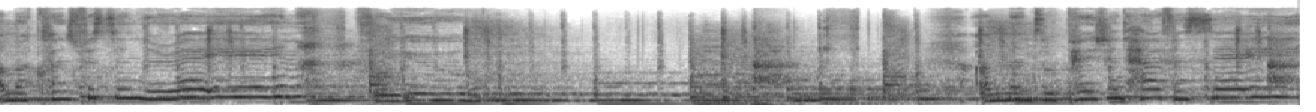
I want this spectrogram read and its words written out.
I'm a clenched fist in the rain for you. A mental patient, heaven sent.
